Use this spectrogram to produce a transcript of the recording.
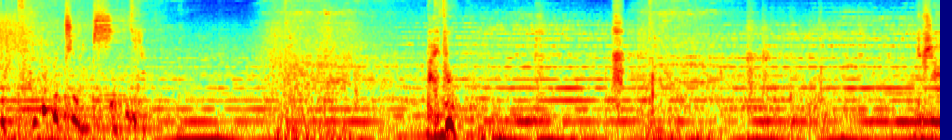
我才不会这样便宜了你。白凤，柳少，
